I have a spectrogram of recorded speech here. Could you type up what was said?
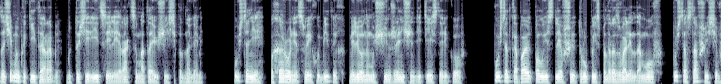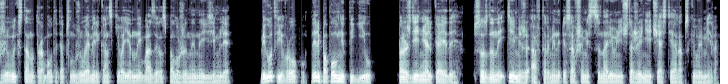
Зачем им какие-то арабы, будь то сирийцы или иракцы, мотающиеся под ногами? Пусть они похоронят своих убитых, миллионы мужчин, женщин, детей, стариков. Пусть откопают полуистлевшие трупы из-под развалин домов, Пусть оставшиеся в живых станут работать, обслуживая американские военные базы, расположенные на их земле. Бегут в Европу или пополнят ИГИЛ, порождение Аль-Каиды, созданный теми же авторами, написавшими сценарий уничтожения части арабского мира.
